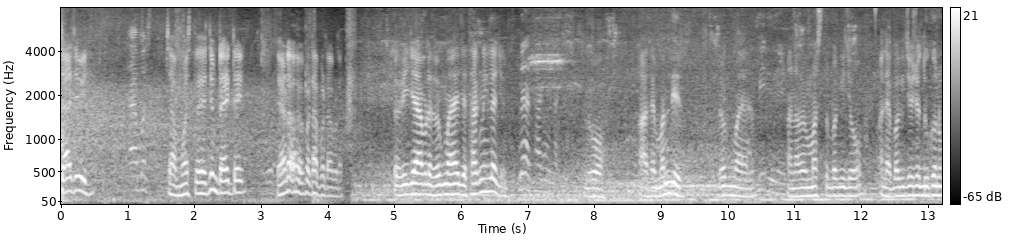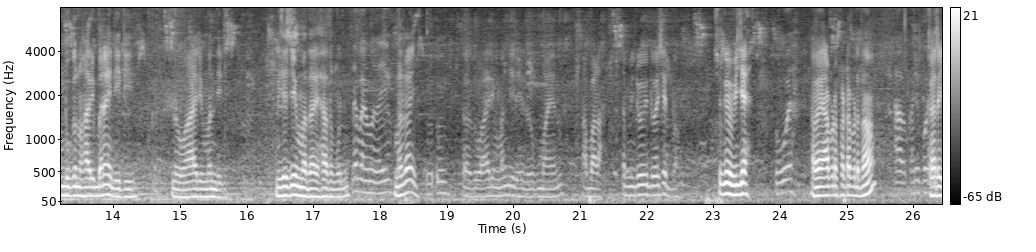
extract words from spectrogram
ચા જેવી ચા મસ્ત છે જેમ ટાઈટ ટાઈટ હેડો હવે ફટાફટ આપણે. તો બીજા આપણે રોગમાં આવી જાય થાક નહીં લેજો ને. જો આ છે મંદિર. રોગમાં એનું અને હવે મસ્ત બગીચો. અને બગીચો છે દુકાનો બુકાનો હારી બનાવી દીધી. લો હારી મંદિર. બીજે જે મજા આવી હાથ બોલી. મજા આવી. તો હારી મંદિર છે રોગમાં એનું. આ બાળા. તમે જોયું તો હશે જ શું કહ્યું વિજય? હવે આપણે ફટાફટ તો ઘરે.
